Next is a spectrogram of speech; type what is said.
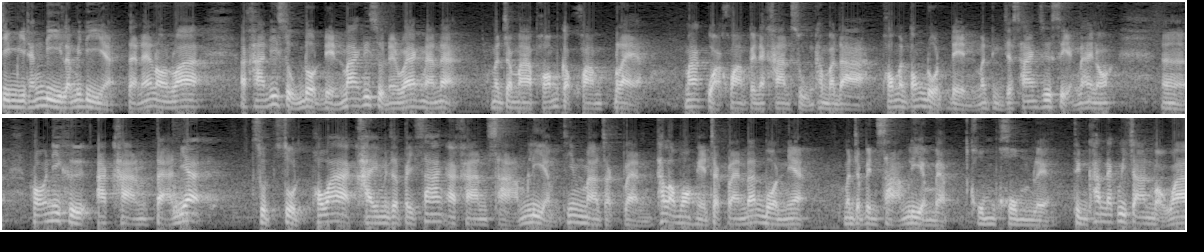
ริง ๆ มีทั้งดีและไม่ดีอะแต่แน่นอนว่า อาคารที่สูงโดดเด่นมากที่สุดในแรกนั้นอะมันจะมาพร้อมกับความแปลกมากกว่าความเป็นอาคารสูงธรรมดา เพราะมันต้องโดดเด่นมันถึงจะสร้างชื่อเสียงได้เนาะเเพราะว่านี่คืออาคารแต่อันเนี้ยสุดๆ เพราะว่าใครมันจะไปสร้างอาคารสามเหลี่ยมที่มันมาจากแปลน ถ้าเรามองเห็นจากแปลนด้านบนเนี่ยมันจะเป็นสามเหลี่ยมแบบคมๆเลย ถึงขั้นนักวิจารณ์บอกว่า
